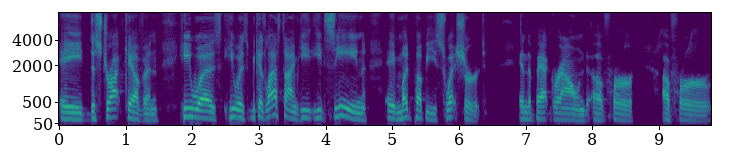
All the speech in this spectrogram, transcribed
a distraught Kevin. He was he was because last time he he'd seen a mud puppy sweatshirt in the background of her of her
